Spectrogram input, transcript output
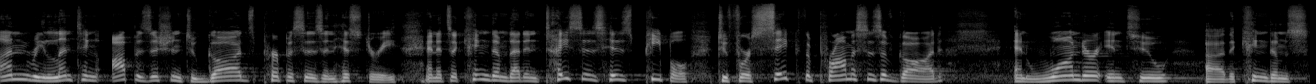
unrelenting opposition to God's purposes in history. And it's a kingdom that entices his people to forsake the promises of God and wander into uh, the kingdoms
